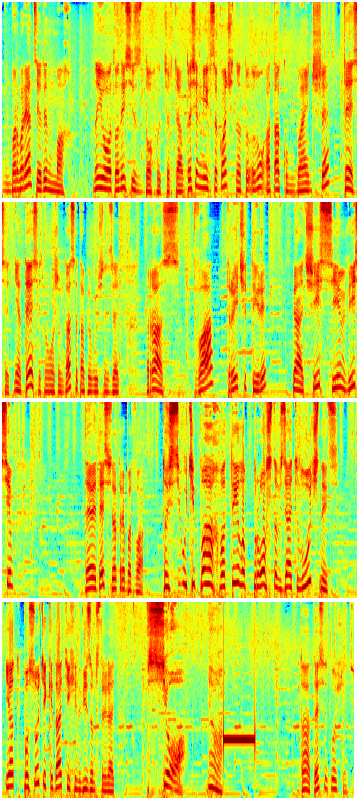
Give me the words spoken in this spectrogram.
Барбаріанці один мах. Ну і от вони всі здохли чертям. Тобто він міг закінчити на ту ну, атаку менше. 10. Ні, 10 ми можемо, да, з етапів лучниць взяти. Раз, два, три, чотири, п'ять, шість, сім, вісім. 9, 10, сюди треба 2. Тобто у тіпа хватило просто взяти лучниць і от по суті кидати їх інвізом стріляти. Все! Да, 10 лучниць.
